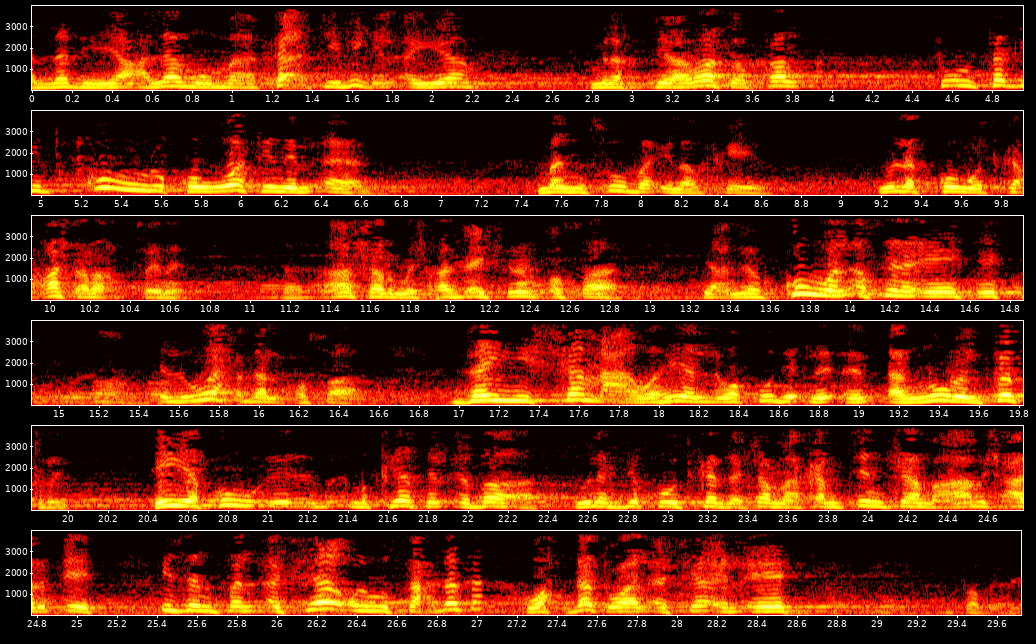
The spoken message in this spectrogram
الذي يعلم ما تأتي به الأيام من اختيارات الخلق ثم تجد كل قوة الآن منسوبة إلى الخيل يقول لك قوة عشر حصنة عشر مش عايز عشرين حصان. يعني القوة الأصيلة إيه؟ الوحدة الحصان. زي الشمعة وهي الوقود النور الفطري. هي قوة مقياس الإضاءة يقول لك دي قوة كذا شمعة خمسين شمعة مش عارف إيه إذا فالأشياء المستحدثة وحدتها الأشياء الإيه؟ طبيعي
